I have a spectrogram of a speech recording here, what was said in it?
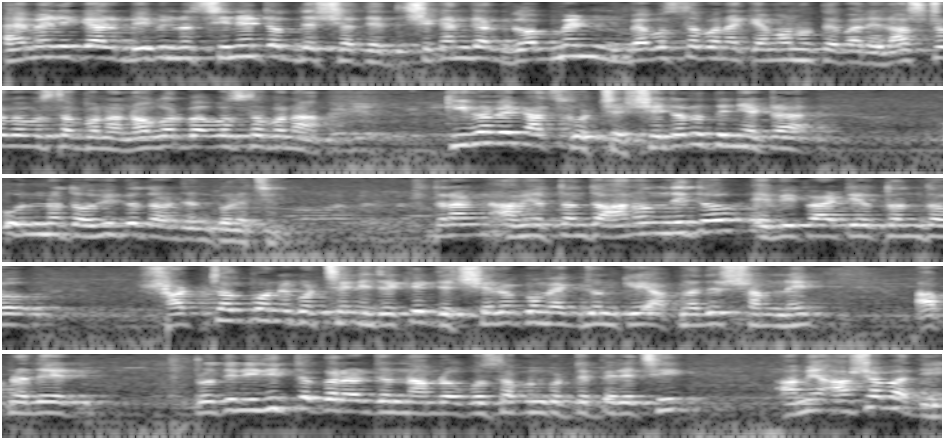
আমেরিকার বিভিন্ন সিনেটরদের সাথে সেখানকার গভর্নমেন্ট ব্যবস্থাপনা কেমন হতে পারে রাষ্ট্র ব্যবস্থাপনা নগর ব্যবস্থাপনা কীভাবে কাজ করছে সেটারও তিনি একটা উন্নত অভিজ্ঞতা অর্জন করেছেন। সুতরাং আমি অত্যন্ত আনন্দিত, এবি পার্টি অত্যন্ত সার্থক মনে করছে নিজেকে যে সেরকম একজনকে আপনাদের সামনে আপনাদের প্রতিনিধিত্ব করার জন্য আমরা উপস্থাপন করতে পেরেছি। আমি আশাবাদী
